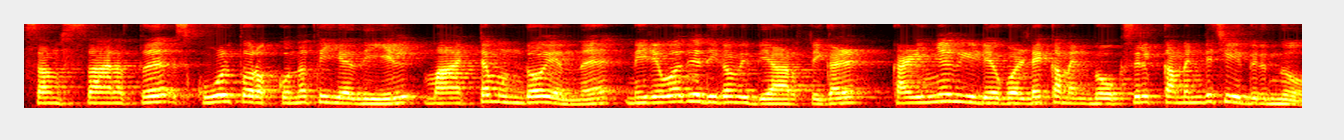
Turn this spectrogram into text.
സംസ്ഥാനത്ത് സ്കൂൾ തുറക്കുന്ന തീയതിയിൽ മാറ്റമുണ്ടോ എന്ന് നിരവധിയധികം വിദ്യാർത്ഥികൾ കഴിഞ്ഞ വീഡിയോകളുടെ കമന്റ് ബോക്സിൽ കമന്റ് ചെയ്തിരുന്നു.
